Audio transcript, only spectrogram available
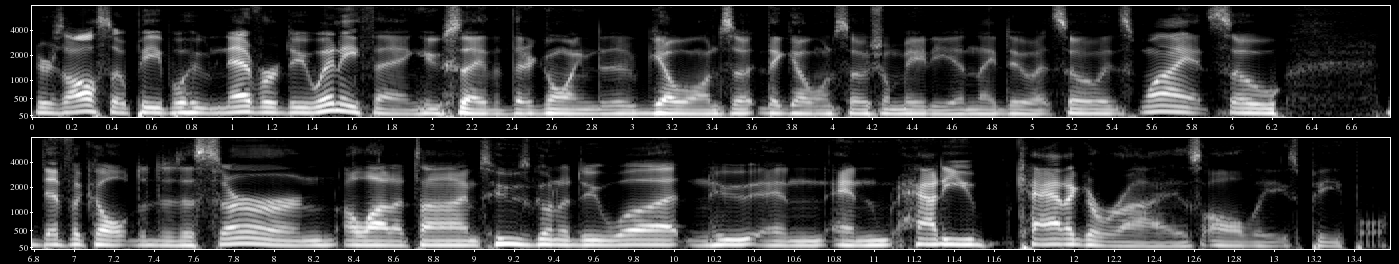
There's also people who never do anything who say that they're going to go on so they go on social media and they do it. So it's why it's so difficult to discern a lot of times who's going to do what and who and and how do you categorize all these people.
